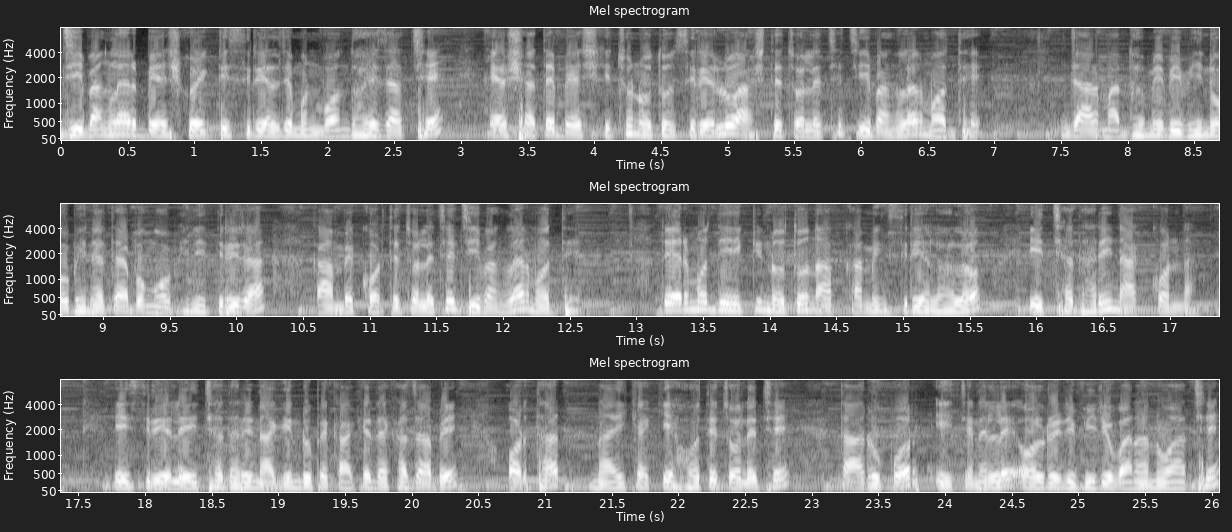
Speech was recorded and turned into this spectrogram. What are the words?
জি, বাংলার বেশ কয়েকটি সিরিয়াল যেমন বন্ধ হয়ে যাচ্ছে, এর সাথে বেশ কিছু নতুন সিরিয়ালও আসতে চলেছে জি, বাংলার মধ্যে, যার মাধ্যমে বিভিন্ন অভিনেতা এবং অভিনেত্রীরা কামব্যাক করতে চলেছে জি, বাংলার মধ্যে। তো এর মধ্যে একটি নতুন আপকামিং সিরিয়াল হলো ইচ্ছাধারী নাগকন্যা। এই সিরিয়ালে ইচ্ছাধারী নাগিন রূপে কাকে দেখা যাবে, অর্থাৎ নায়িকা কে হতে চলেছে, তার উপর এই চ্যানেলে অলরেডি ভিডিও বানানো আছে।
